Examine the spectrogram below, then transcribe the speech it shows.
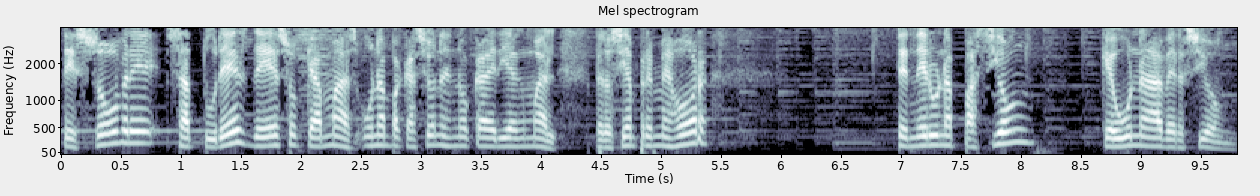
te sobresatures de eso que amas. Unas vacaciones no caerían mal, pero siempre es mejor tener una pasión que una aversión.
